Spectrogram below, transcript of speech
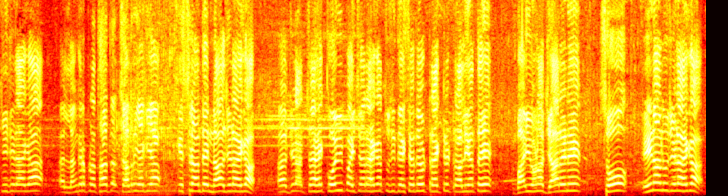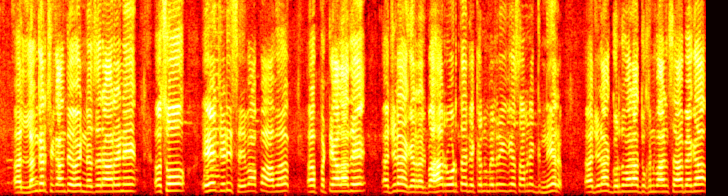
ਕਿ ਜਿਹੜਾ ਹੈਗਾ ਲੰਗਰ ਪ੍ਰਥਾ ਚੱਲ ਰਹੀ ਹੈਗੀ ਆ, ਕਿਸ ਤਰ੍ਹਾਂ ਦੇ ਨਾਲ ਜਿਹੜਾ ਹੈਗਾ ਜਿਹੜਾ ਚਾਹੇ ਕੋਈ ਵੀ ਭਾਈਚਾਰਾ ਹੈਗਾ, ਤੁਸੀਂ ਦੇਖ ਸਕਦੇ ਹੋ, ਟਰੈਕਟਰ, ਟਰਾਲੀਆਂ ਤੇ ਬਾਈ ਹੋਣਾ ਜਾ ਰਹੇ ਨੇ। ਸੋ ਇਹਨਾਂ ਨੂੰ ਜਿਹੜਾ ਹੈਗਾ ਲੰਗਰ ਛਕਾਉਂਦੇ ਹੋਏ ਨਜ਼ਰ ਆ ਰਹੇ ਨੇ। ਸੋ ਇਹ ਜਿਹੜੀ ਸੇਵਾ ਭਾਵ ਪਟਿਆਲਾ ਦੇ ਜਿਹੜਾ ਹੈਗਾ ਰਜਬਾਹਰ ਰੋਡ ਤੇ ਦੇਖਣ ਨੂੰ ਮਿਲ ਰਹੀ ਹੈ। ਸਾਹਮਣੇ ਨੇਰ ਅ, ਜਿਹੜਾ ਗੁਰਦੁਆਰਾ ਦੁਖਨਵਾਨ ਸਾਹਿਬ ਹੈਗਾ।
